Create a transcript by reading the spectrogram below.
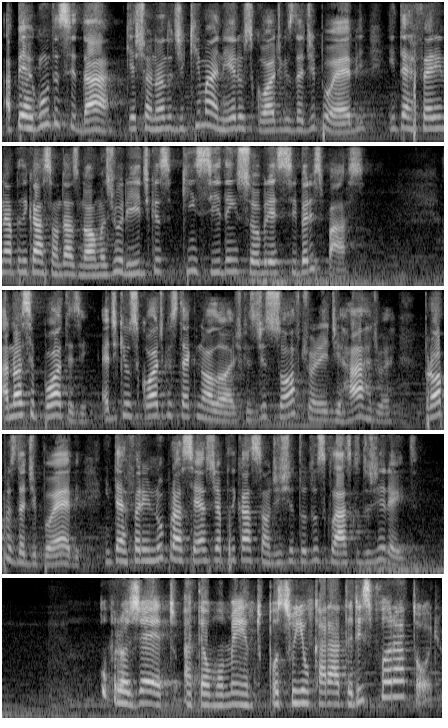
A pergunta se dá questionando de que maneira os códigos da Deep Web interferem na aplicação das normas jurídicas que incidem sobre esse ciberespaço. A nossa hipótese é de que os códigos tecnológicos de software e de hardware próprios da Deep Web interferem no processo de aplicação de institutos clássicos do direito. O projeto, até o momento, possuía um caráter exploratório,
